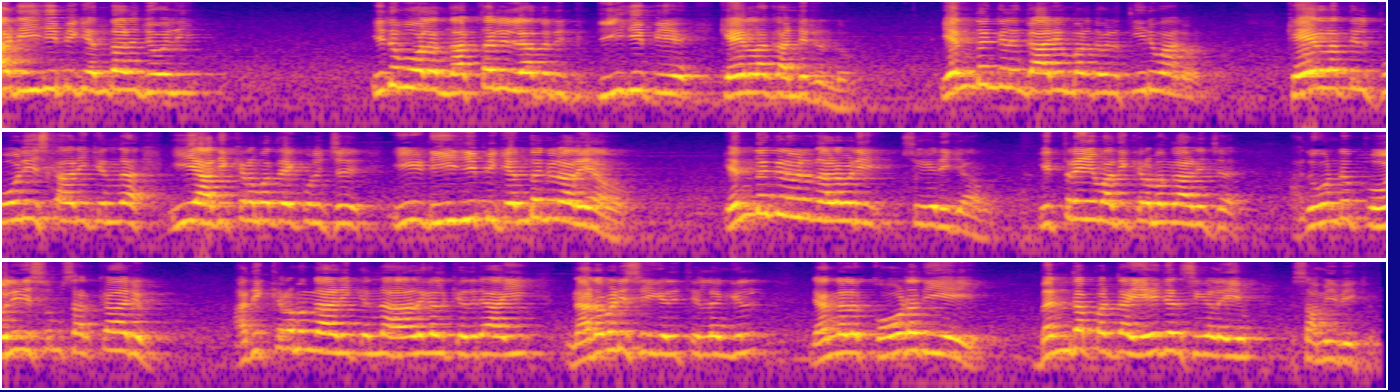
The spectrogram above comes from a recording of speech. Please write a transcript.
ആ ഡി ജി പിക്ക് എന്താണ് ജോലി? ഇതുപോലെ നട്ടലില്ലാത്തൊരു ഡി ജി പിയെ കേരളം കണ്ടിട്ടുണ്ടോ? എന്തെങ്കിലും കാര്യം പറഞ്ഞ ഒരു തീരുമാനമുണ്ട്? കേരളത്തിൽ പോലീസ് കാണിക്കുന്ന ഈ അതിക്രമത്തെക്കുറിച്ച് ഈ ഡി ജി പിക്ക് എന്തെങ്കിലും അറിയാമോ എന്തെങ്കിലും ഒരു നടപടി സ്വീകരിക്കാമോ ഇത്രയും അതിക്രമം കാണിച്ച്. അതുകൊണ്ട് പോലീസും സർക്കാരും അതിക്രമം കാണിക്കുന്ന ആളുകൾക്കെതിരായി നടപടി സ്വീകരിച്ചില്ലെങ്കിൽ ഞങ്ങൾ കോടതിയെയും ബന്ധപ്പെട്ട ഏജൻസികളെയും സമീപിക്കും.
